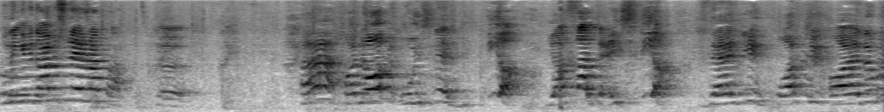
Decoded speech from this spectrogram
Bunun gibi daha bir sürü evrak var. He. He, hani abi o işler bitti ya. Yasa değişti ya. Zengin, fakir ayrımı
